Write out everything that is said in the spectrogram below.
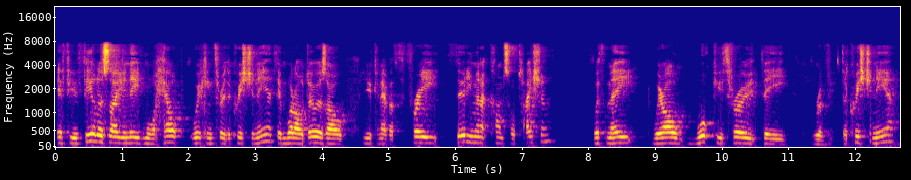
If you feel as though you need more help working through the questionnaire, then what I'll do is I'll you can have a free 30-minute consultation with me where I'll walk you through the the questionnaire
